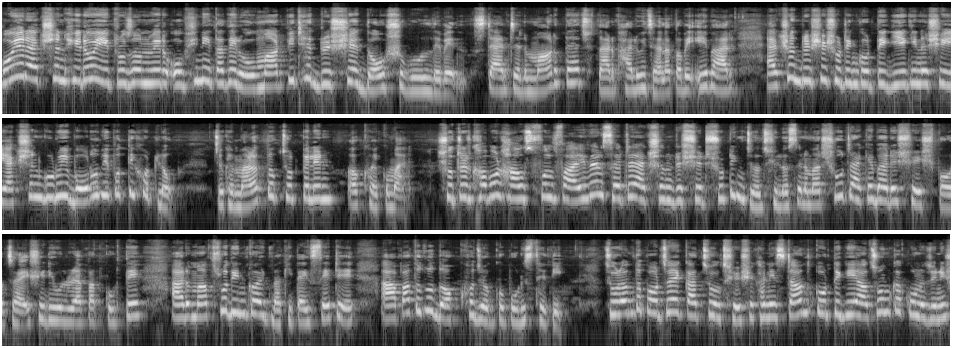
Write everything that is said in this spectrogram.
বইয়ের অ্যাকশন হিরো এই প্রজন্মের অভিনেতাদেরও মারপিঠের দৃশ্যে দশ গোল দেবেন। স্ট্যান্টের মার প্যাচ তার ভালোই জানা, তবে এবার অ্যাকশন দৃশ্যে শুটিং করতে গিয়ে কিনা সেই অ্যাকশন গুরুই বড় বিপত্তি ঘটল। চোখে মারাত্মক চোট পেলেন অক্ষয় কুমার। সূত্রের খবর, হাউসফুল ফাইভের সেটে অ্যাকশন দৃশ্যের শুটিং চলছিল। সিনেমার শুট একেবারে শেষ পর্যায়ে। শিডিউল র্যাপ আপ করতে আর মাত্র দিন কয়েক বাকি, তাই সেটে আপাতত দক্ষযোগ্য পরিস্থিতি। চূড়ান্ত পর্যায়ে কাজ চলছে। সেখানে স্টান্ট করতে গিয়ে আচমকা কোনো জিনিস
